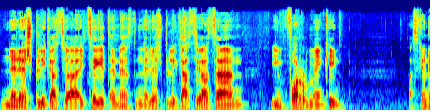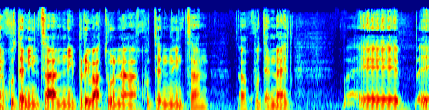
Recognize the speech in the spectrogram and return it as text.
nire esplikazioa hitz egiten, ez? Nire esplikazioa zan informeekin. Azkenen juten nintzen, ni pribatuena juten nintzen, eta juten nahi. E, e,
